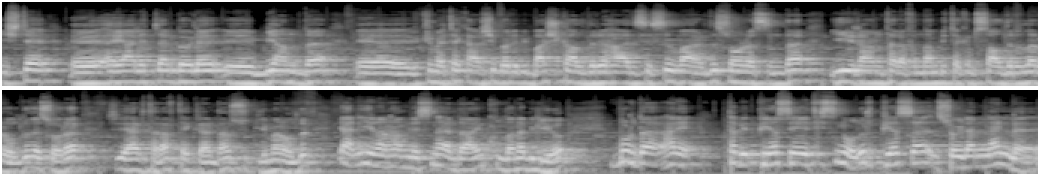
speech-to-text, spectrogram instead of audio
işte e, eyaletler böyle e, bir anda e, hükümete karşı böyle bir başkaldırı hadisesi vardı. Sonrasında İran tarafından bir takım saldırılar oldu ve sonra her taraf tekrardan süt liman oldu. Yani İran hamlesini her daim kullanabiliyor. Burada hani tabii piyasaya etkisi ne olur? Piyasa söylemlerle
